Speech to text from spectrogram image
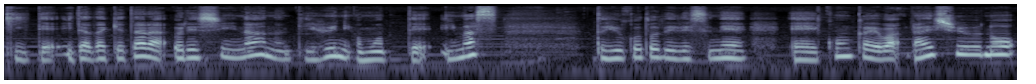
聞いていただけたら嬉しいななんていうふうに思っています。ということでですね、えー、今回は来週の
